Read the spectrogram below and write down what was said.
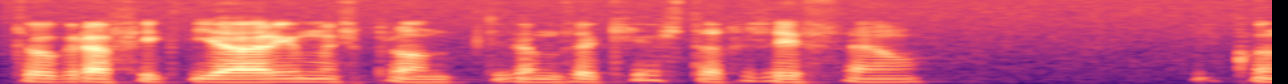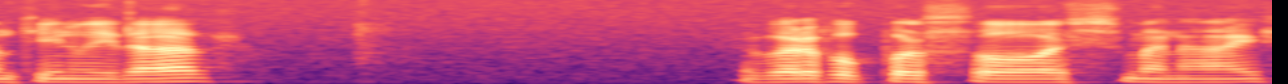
Isto é o gráfico diário, mas pronto, tivemos aqui esta rejeição e continuidade. Agora vou pôr só as semanais.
